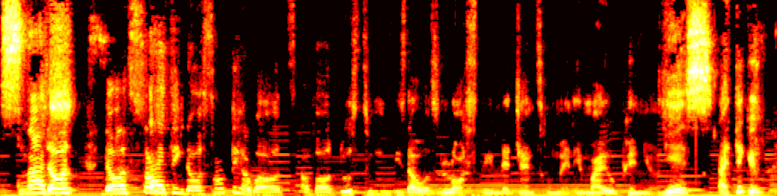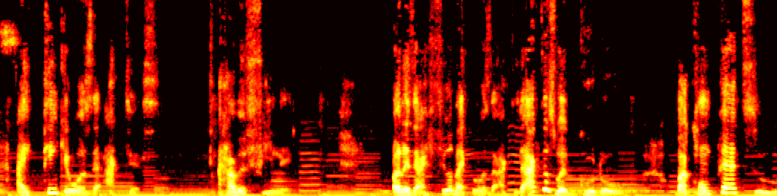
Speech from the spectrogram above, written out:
Snatch. There was, there was something, there was something about about those two movies that was lost in The Gentleman, in my opinion. yes, I think it, I think it was the actors. I have a feeling. Honestly, I feel like it was the actors. The actors were good, though, but compared to,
